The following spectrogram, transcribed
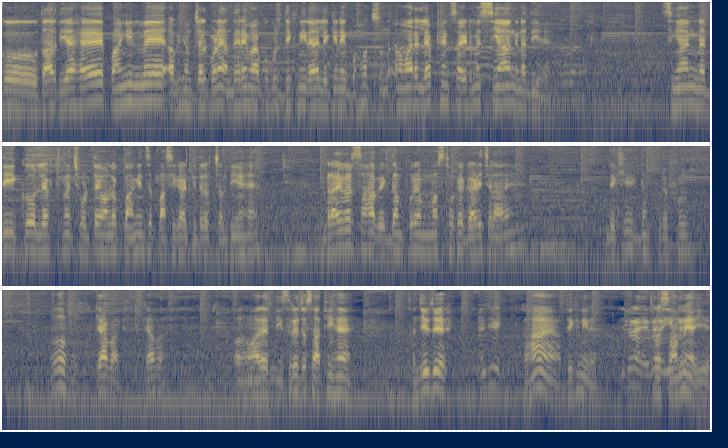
को उतार दिया है। पांगिन में अभी हम चल पड़े अंधेरे में आपको कुछ दिख नहीं रहा है लेकिन एक बहुत सुंदर हमारे लेफ़्ट हैंड साइड में सियांग नदी है। सियांग नदी को लेफ़्ट में छोड़ते हुए हम लोग पांगिन से पासीघाट की तरफ़ चल दिए हैं। ड्राइवर साहब एकदम पूरे मस्त होकर गाड़ी चला रहे हैं। देखिए एकदम पूरे फुल ओह क्या बात है क्या बात है। और हमारे तीसरे जो साथी हैं संजीव जी हाँ जी। कहाँ हैं आप? दिख नहीं रहे। थोड़ा सामने आइए।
